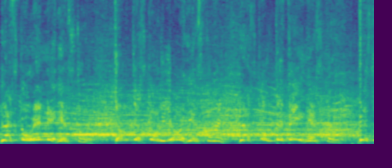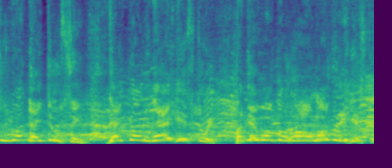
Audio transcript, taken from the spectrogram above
let's go into history. Don't just go to your history. Let's go to their history. This is what they do, see. They go to their history, but they won't go to all over the history.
